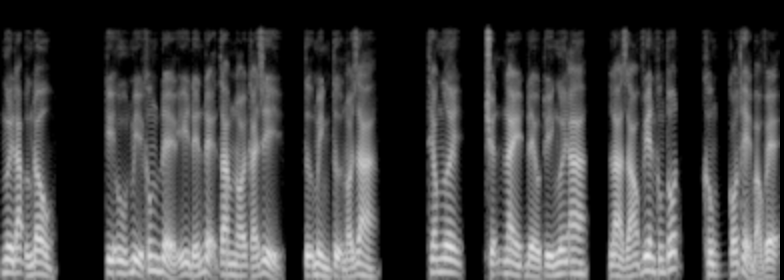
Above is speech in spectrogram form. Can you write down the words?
ngươi đáp ứng đâu? Kỳ u mỹ không để ý đến đệ tam nói cái gì, tự mình tự nói ra. Theo ngươi, chuyện này đều tùy ngươi a, là giáo viên không tốt, không có thể bảo vệ.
